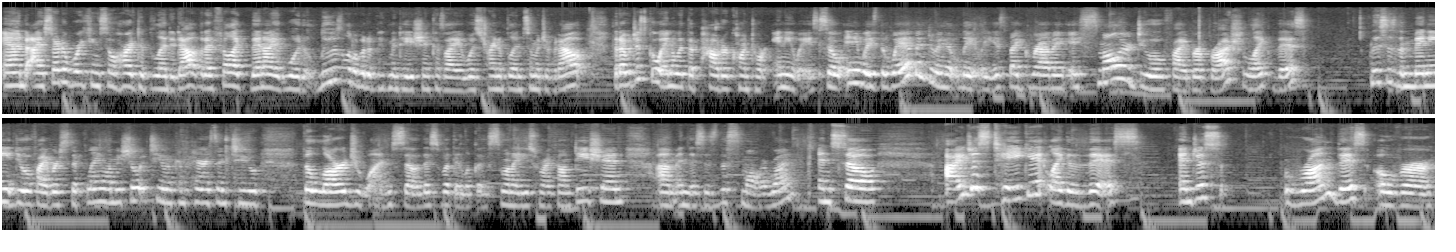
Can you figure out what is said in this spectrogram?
And I started working so hard to blend it out that I felt like then I would lose a little bit of pigmentation because I was trying to blend so much of it out that I would just go in with the powder contour anyways. So anyways, the way I've been doing it lately is by grabbing a smaller duo fiber brush like this this is the mini duo fiber stippling. Let me show it to you in comparison to the large one. So this is what they look like. This is one I use for my foundation, um, and this is the smaller one. And so I just take it like this and just run this over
